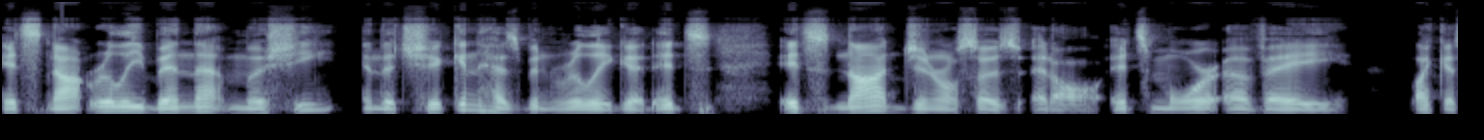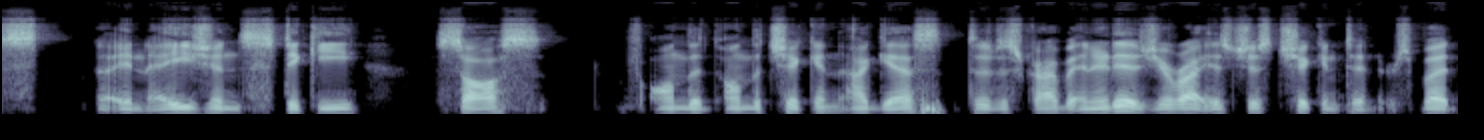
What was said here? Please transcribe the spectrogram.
it's not really been that mushy and the chicken has been really good. It's it's not General Tso's at all. It's more of a like a an Asian sticky sauce on the on the chicken, I guess to describe it. And it is. You're right. It's just chicken tenders, but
